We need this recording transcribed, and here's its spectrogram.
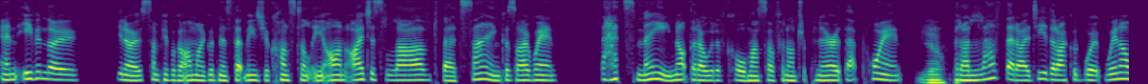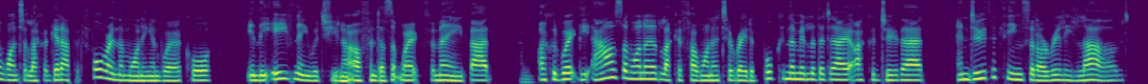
And even though, you know, some people go, oh my goodness, that means you're constantly on, I just loved that saying because I went, that's me. Not that I would have called myself an entrepreneur at that point. Yeah. But I love that idea that I could work when I wanted. Like I get up at four in the morning and work or in the evening, which, you know, often doesn't work for me. But mm. I could work the hours I wanted. Like if I wanted to read a book in the middle of the day, I could do that and do the things that I really loved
